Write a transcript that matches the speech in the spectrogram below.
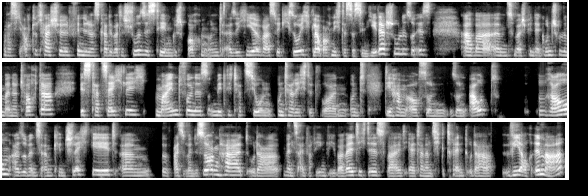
was ich auch total schön finde, du hast gerade über das Schulsystem gesprochen. Und also hier war es wirklich so, ich glaube auch nicht, dass das in jeder Schule so ist, aber ähm, zum Beispiel in der Grundschule meiner Tochter ist tatsächlich Mindfulness und Meditation unterrichtet worden. Und die haben auch so ein, so ein Out- Raum, also wenn es einem Kind schlecht geht, ähm, also wenn es Sorgen hat oder wenn es einfach irgendwie überwältigt ist, weil die Eltern haben sich getrennt oder wie auch immer,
